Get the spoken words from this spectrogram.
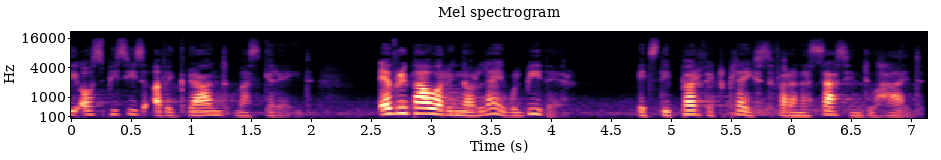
the auspices of a grand masquerade. Every power in Orlais will be there. It's the perfect place for an assassin to hide.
